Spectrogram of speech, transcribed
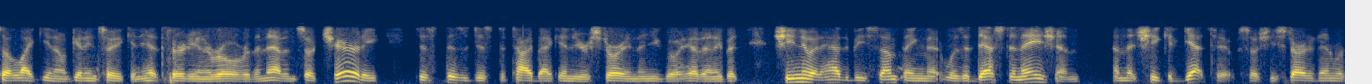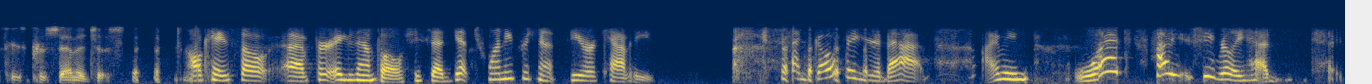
So like you know, getting so you can hit 30 in a row over the net, and so Charity. Just this is just to tie back into your story, and then you go ahead, Annie. But she knew it had to be something that was a destination and that she could get to. So she started in with these percentages. okay, so uh, for example, she said get 20% fewer cavities. go figure that. I mean, what? How do you, she really had t-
